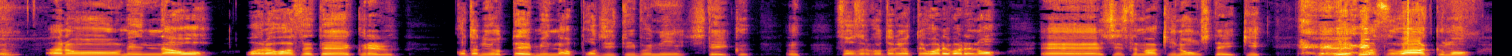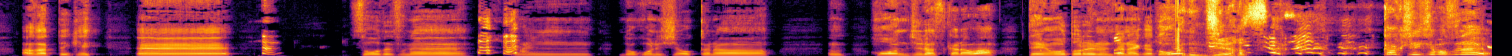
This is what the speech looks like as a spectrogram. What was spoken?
うん、あのーみんなを笑わせてくれることによって、みんなをポジティブにしていく。うん。そうすることによって我々の、えーシステムは機能していき、えー パスワークも上がっていき、えーそうですね。うーん、どこにしようかな。うん、ホンジュラスからは点を取れるんじゃないかとジラス。確信してますね。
